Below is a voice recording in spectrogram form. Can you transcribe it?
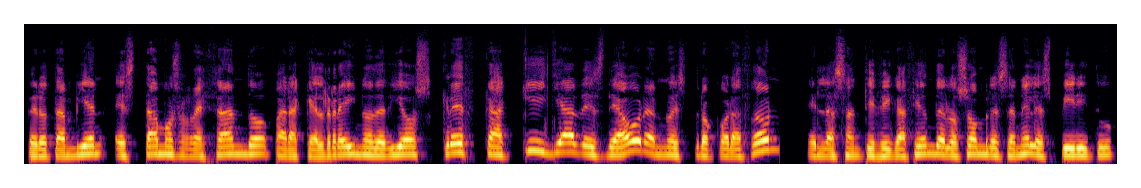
pero también estamos rezando para que el reino de Dios crezca aquí ya desde ahora en nuestro corazón, en la santificación de los hombres en el Espíritu,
